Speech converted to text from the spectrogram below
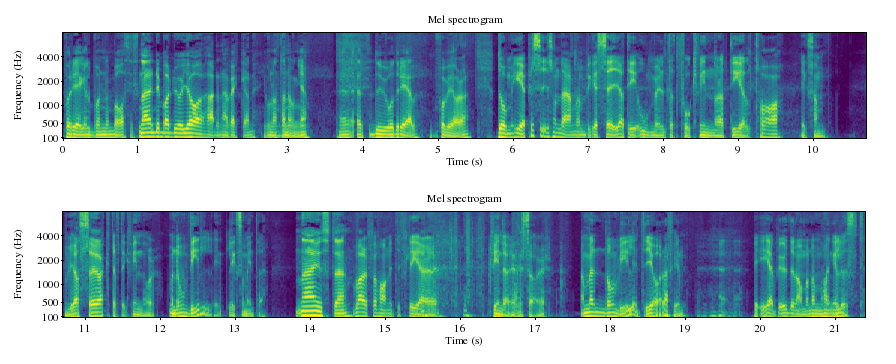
på regelbunden basis. Nej, det är bara du och jag här den här veckan, Jonathan Unge. Eh, Ett duo-drev får vi göra. De är precis som där man brukar säga att det är omöjligt att få kvinnor att delta. Liksom. Vi har sökt efter kvinnor, men de vill liksom inte. Nej, just det. Varför har ni inte fler kvinnliga regissörer? Ja, men de vill inte göra film. Vi erbjuder dem, men de har ingen lust.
